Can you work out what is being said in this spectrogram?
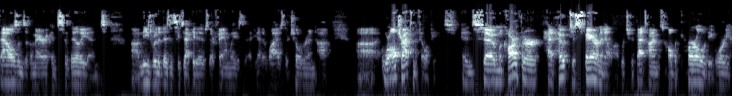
thousands of American civilians, um, these were the business executives, their families, you know, their wives, their children, uh, uh, were all trapped in the Philippines. And so MacArthur had hoped to spare Manila, which at that time was called the Pearl of the Orient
